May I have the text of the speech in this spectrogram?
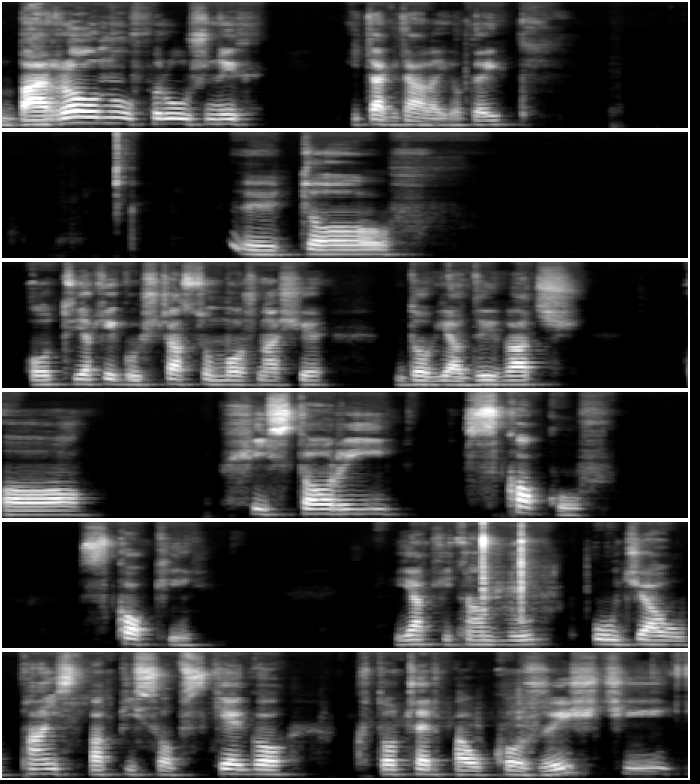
baronów różnych i tak dalej, ok? To od jakiegoś czasu można się dowiadywać o historii skoków. Skoki. Jaki tam był udział państwa pisowskiego, kto czerpał korzyści.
